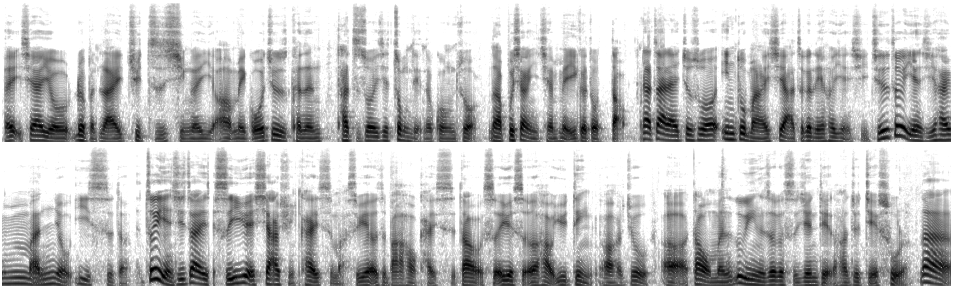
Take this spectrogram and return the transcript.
哎，现在由日本来去执行而已啊。美国就是可能他只做一些重点的工作，那不像以前每一个都到。那再来就说印度马来西亚这个联合演习，其实这个演习还蛮有意思的。这个演习在十一月下旬开始嘛。十月二十八号开始，到十二月十二号预定啊，就呃到我们录音的这个时间点，然后就结束了。那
